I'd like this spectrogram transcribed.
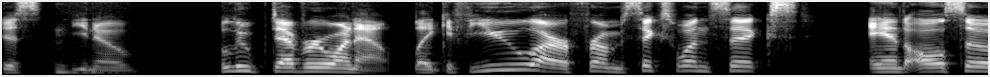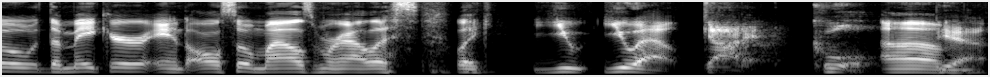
just you know blooped everyone out. Like if you are from six one six and also the Maker and also Miles Morales, like you you out. Got it. Cool. Um, Yeah.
